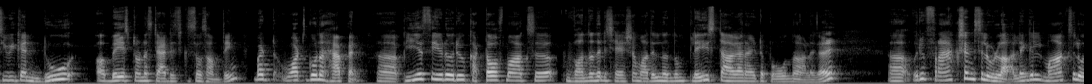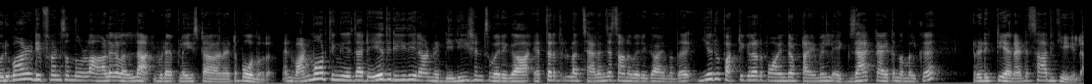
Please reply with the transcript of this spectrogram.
see we can do based on a statistics of something but what's gonna happen P S സിയുടെ ഒരു കട്ട് ഓഫ് മാർക്സ് വന്നതിന് ശേഷം അതിൽ നിന്നും പ്ലേസ്ഡ് ആകാനായിട്ട് പോകുന്ന ആളുകൾ ഒരു ഫ്രാക്ഷൻസിലുള്ള അല്ലെങ്കിൽ മാർക്സിൽ ഒരുപാട് ഡിഫറൻസ് ഒന്നുള്ള ആളുകളല്ല ഇവിടെ പ്ലേസ്ഡ് ആകാനായിട്ട് പോകുന്നത്. And one more thing is that ഏത് രീതിയിലാണ് ഡിലീഷൻസ് വരിക എത്തരത്തിലുള്ള ചലഞ്ചസ് ആണ് വരിക എന്നത് ഈ ഒരു പർട്ടിക്കുലർ പോയിന്റ് ഓഫ് ടൈമിൽ എക്സാക്ട് ആയിട്ട് നമുക്ക് പ്രിഡിക്റ്റ് ചെയ്യാനായിട്ട് സാധിക്കുകയില്ല.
